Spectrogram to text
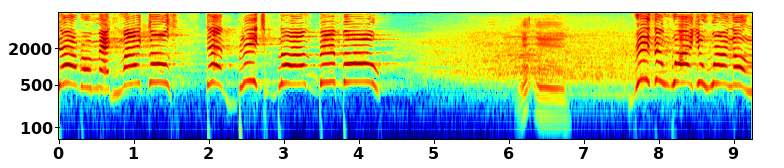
Deborah McMichaels, that bleach blonde bimbo, Uh-oh. reason why you wearing those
